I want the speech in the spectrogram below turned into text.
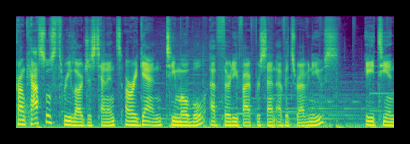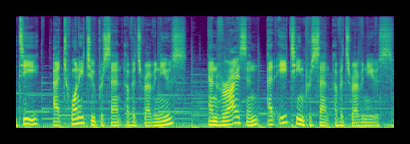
Crown Castle's three largest tenants are again T-Mobile at 35% of its revenues, AT&T at 22% of its revenues, and Verizon at 18% of its revenues.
